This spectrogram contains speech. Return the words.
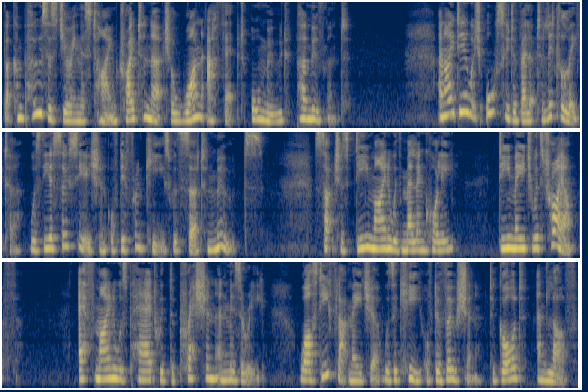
but composers during this time tried to nurture one affect or mood per movement. An idea which also developed a little later was the association of different keys with certain moods, such as D minor with melancholy, D major with triumph. F minor was paired with depression and misery, whilst E flat major was a key of devotion to God and love.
